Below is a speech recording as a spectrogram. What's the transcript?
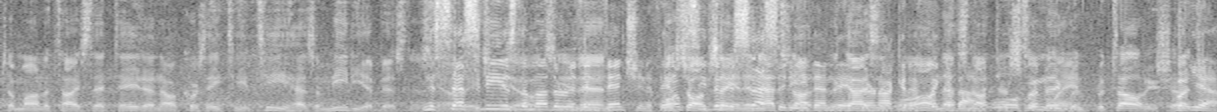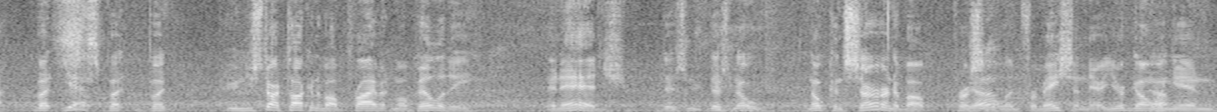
to monetize that data. Now, of course, AT&T has a media business. you know, Necessity is the HBO, mother of invention. If they Well, don't so see I'm the saying, necessity, not then the they- guys they're not gonna we're on, think that's about not it. their Well, it's a swim big lane. mentality shift. But, Yeah. but yes, but, but when you start talking about private mobility and edge, there's, there's no, no concern about personal Yeah. information there. You're going Yeah. in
